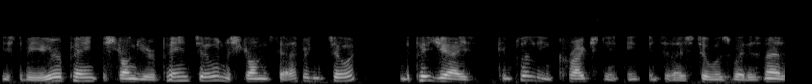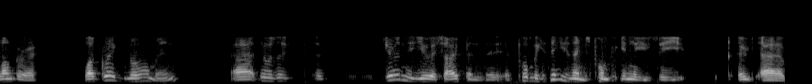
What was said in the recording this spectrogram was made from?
used to be a European, a strong European tour, and a strong South African tour. And the PGA is completely encroached in, in, into those tours where there's no longer a like Greg Norman. Uh, there was a, a during the US Open, the, Paul, I think his name is Paul McGinley, who's the uh,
